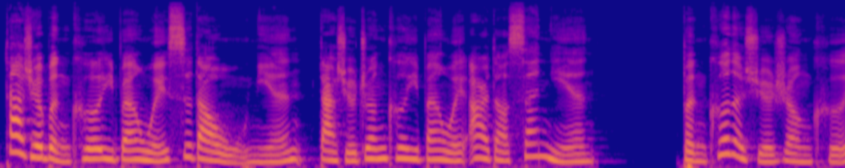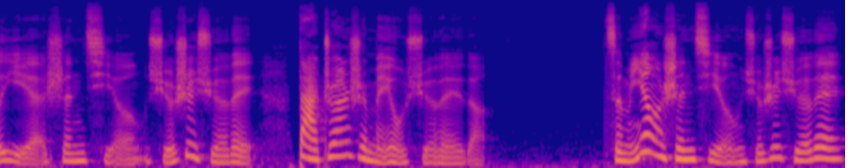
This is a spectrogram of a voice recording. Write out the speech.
大学本科一般为四到五年，大学专科一般为二到三年。本科的学生可以申请学士学位，大专是没有学位的。怎么样申请学士学位？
